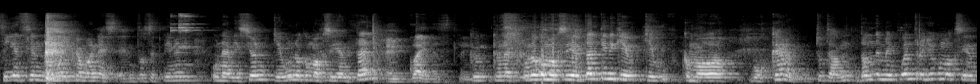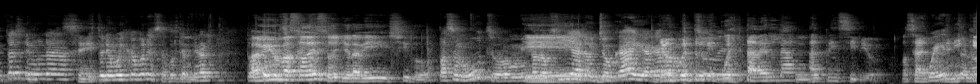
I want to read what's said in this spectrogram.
siguen siendo muy japoneses, entonces tienen una visión que uno como occidental El que, que una- uno como occidental tiene que, que como buscar, ¿dónde me encuentro yo como occidental en una Sí. historia muy japonesa? Porque al final... A mí me pasó eso, yo la vi chico. Pasa mucho, mitología, los yokai, acá Yo encuentro que de- cuesta verla Sí. al principio. O sea, Cuesta, tenéis no- que,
